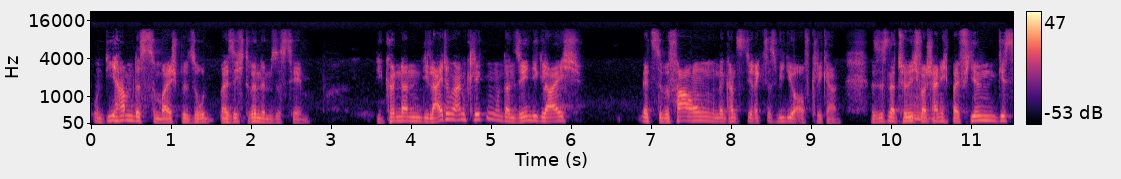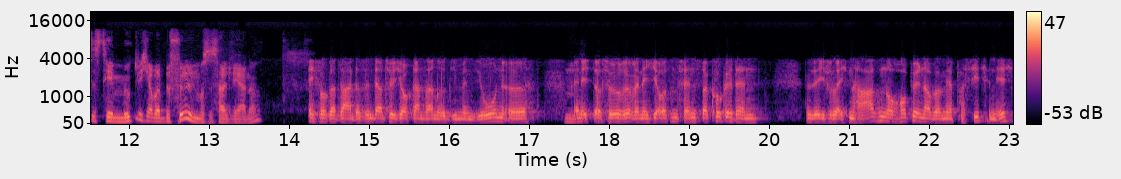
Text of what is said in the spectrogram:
und die haben das zum Beispiel so bei sich drin im System. Die können dann die Leitung anklicken und dann sehen die gleich letzte Befahrung und dann kannst du direkt das Video aufklickern. Das ist natürlich mhm. wahrscheinlich bei vielen GIS-Systemen möglich, aber befüllen muss es halt wer, ne? Ich wollte gerade sagen, das sind natürlich auch ganz andere Dimensionen. Äh, hm. Wenn ich das höre, wenn ich hier aus dem Fenster gucke, dann dann sehe ich vielleicht einen Hasen noch hoppeln, aber mehr passiert hier nicht.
